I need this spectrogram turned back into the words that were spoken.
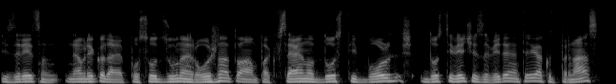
izredno, ne bom rekel, da je posod zunaj rožnato, ampak vseeno dosti, bolj, dosti večje zavedanje tega kot pri nas,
